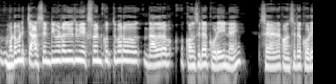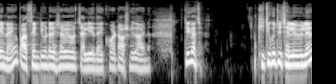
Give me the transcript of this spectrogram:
মোটামুটি চার সেন্টিমিটার যদি তুমি এক্সপ্যান্ড করতে পারো, দাদারা কনসিডার করেই নেয়। স্যারেরা কনসিডার করেই নেয়। পাঁচ সেন্টিমিটার হিসাবে ও চালিয়ে দেয়। খুব একটা অসুবিধা হয় না। ঠিক আছে? কিছু কিছু ছেলেপিলের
